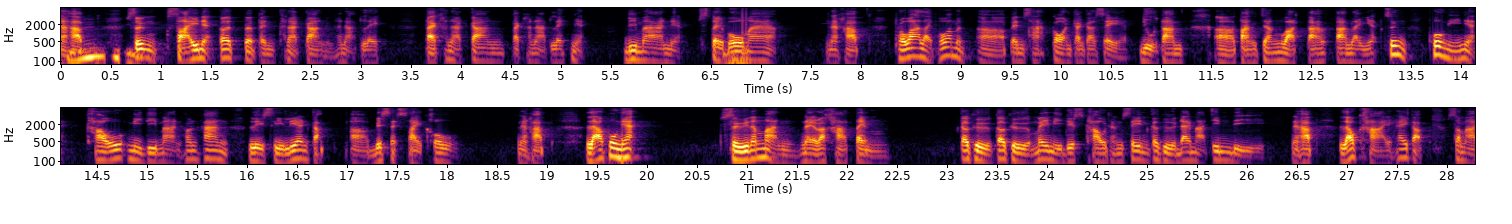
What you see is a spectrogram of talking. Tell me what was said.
นะครับซึ่งไซส์เนี่ยก็เป็นขนาดกลางถึงขนาดเล็ก แต่ขนาดกลางแต่ขนาดเล็กเนี่ย demand เนี่ย stable มากนะครับเพราะว่าอะไรเพราะว่ามันเป็นสหกรณ์การเกษตรอยู่ตามต่างจังหวัดตามตามอะไรเงี้ยซึ่งพวกนี้เนี่ย เขามี demand ค่อนข้าง resilient กับ business cycle นะครับแล้วพวกเนี้ยซื้อน้ำมันในราคาเต็ม ก็คือก็คือไม่มี discount ทั้งสิ้นก็คือได้ margin ดีนะครับแล้วขายให้กับสมา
